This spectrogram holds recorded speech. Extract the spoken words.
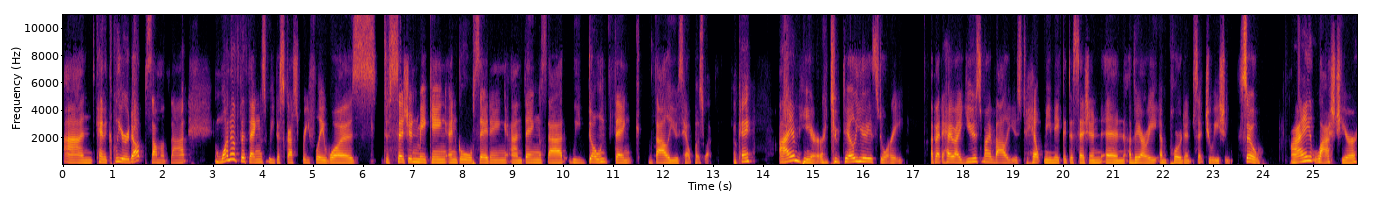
and kind of cleared up some of that. One of the things we discussed briefly was decision making and goal setting and things that we don't think values help us with. Okay. I am here to tell you a story about how I used my values to help me make a decision in a very important situation. So, I last year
